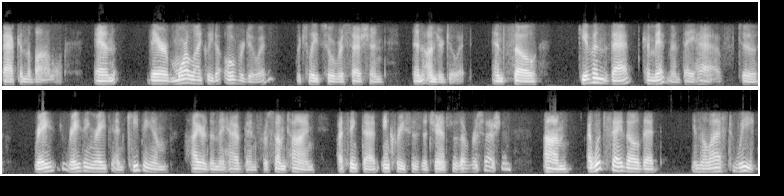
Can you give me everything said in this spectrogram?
back in the bottle, and they're more likely to overdo it, which leads to a recession, than underdo it. And so, given that commitment they have to raise, raising rates and keeping them higher than they have been for some time, I think that increases the chances of recession. Um, I would say, though, that in the last week,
